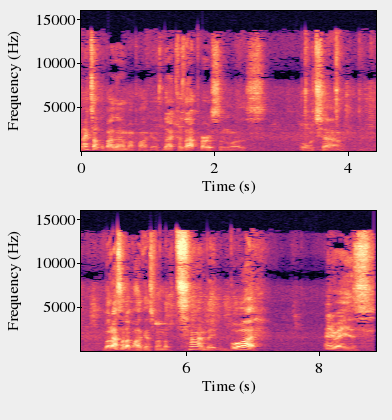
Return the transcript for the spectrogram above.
might talk about that on my podcast. That because that person was, oh child. But that's not a podcast for another time, baby boy. Anyways,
